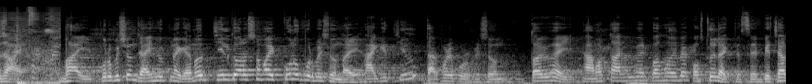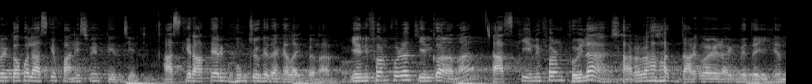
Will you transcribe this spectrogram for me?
মজা আয়া ভাই প্রফেশন যাই হোক না কেন চিল করার সময় কোনো প্রফেশন নাই। আগে চিল তারপরে প্রফেশন তবে ভাই, আমার তো আর্মি ভাইয়ের কথা ভেবে কষ্টই লাগতেছে। বেচারের কপালে আজকে পানিশমেন্ট নিচ্ছি। আজকে রাতে আর ঘুম চোখে দেখা লাগবে না। ইউনিফর্ম পরে চিল করা না। আজকে ইউনিফর্ম খুইলা, সারা রাত দাঁড় করে রাখবে দেখেন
